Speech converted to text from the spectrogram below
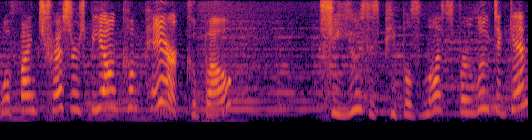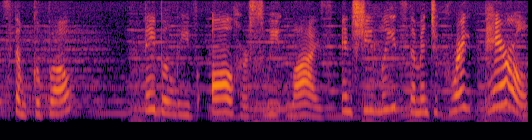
will find treasures beyond compare, Kupo. She uses people's lust for loot against them, Kupo. They believe all her sweet lies, and she leads them into great peril.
